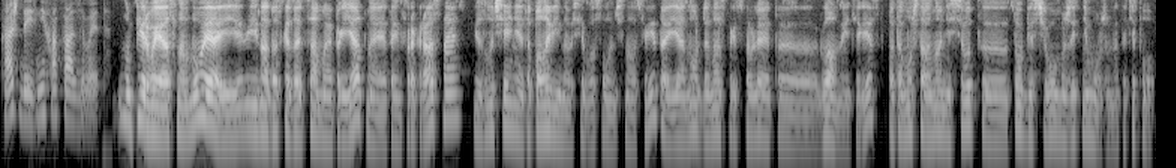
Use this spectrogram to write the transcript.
каждый из них оказывает? Ну, первое основное, и и надо сказать, самое приятное – это инфракрасное излучение. Это половина всего солнечного света, и оно для нас представляет э, главный интерес, потому что оно несет э, то, без чего мы жить не можем – это тепло.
